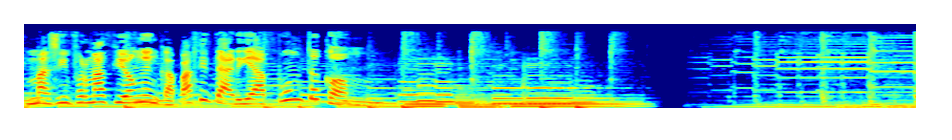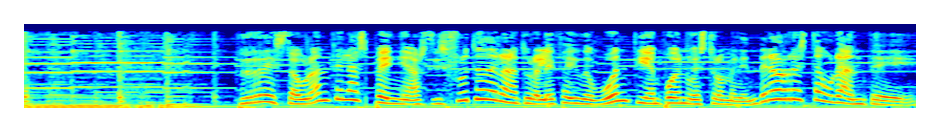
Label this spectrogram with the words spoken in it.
Más información en capacitaria.com. Restaurante Las Peñas. Disfrute de la naturaleza y de buen tiempo en nuestro merendero restaurante.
